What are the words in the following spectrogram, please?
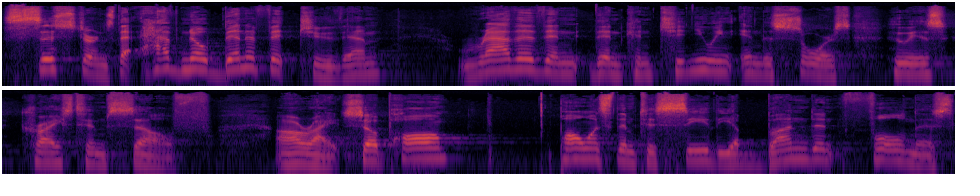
cisterns that have no benefit to them, rather than, than continuing in the source who is Christ Himself. All right, so Paul Paul wants them to see the abundant fullness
